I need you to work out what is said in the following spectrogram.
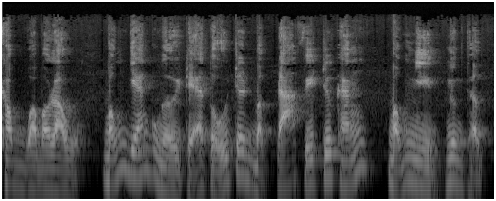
không qua bao lâu, bóng dáng của người trẻ tuổi trên bậc đá phía trước hắn bỗng nhiên ngưng thực.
